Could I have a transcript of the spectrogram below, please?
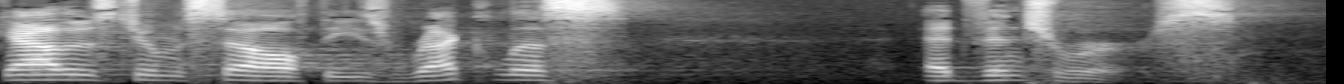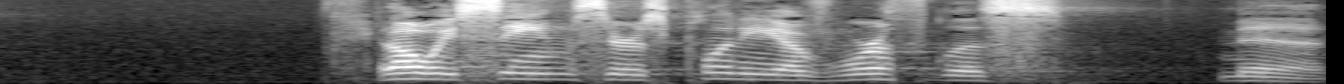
gathers to himself these reckless adventurers. It always seems there's plenty of worthless men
